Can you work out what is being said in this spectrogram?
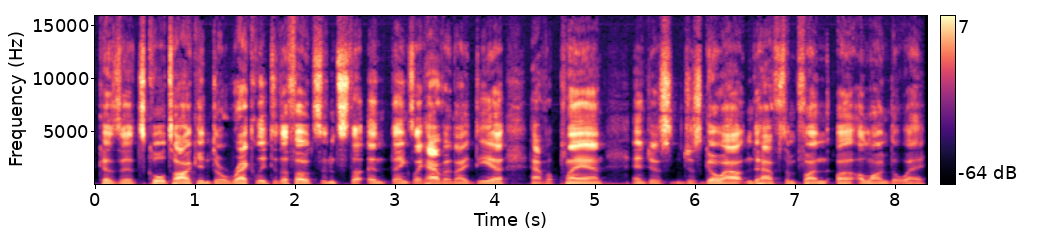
Because it's cool talking directly to the folks and stuff and things like have an idea have a plan and just just go out and have some fun uh, along the way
